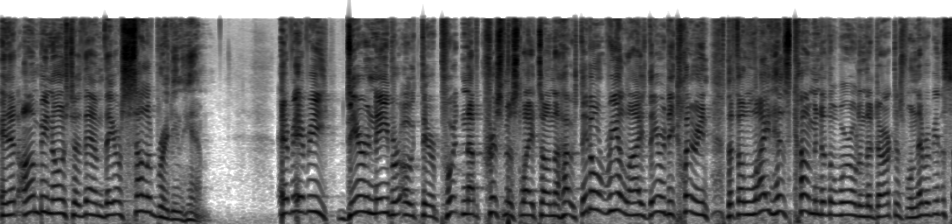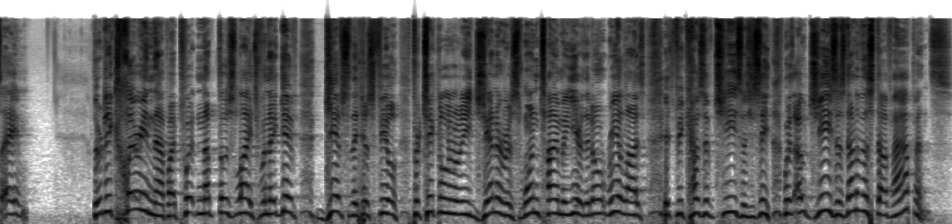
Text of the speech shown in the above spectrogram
And yet, unbeknownst to them, they are celebrating him. Every, every dear neighbor out there putting up Christmas lights on the house, they don't realize they are declaring that the light has come into the world and the darkness will never be the same. They're declaring that by putting up those lights. When they give gifts, they just feel particularly generous one time a year. They don't realize it's because of Jesus. You see, without Jesus, none of this stuff happens.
